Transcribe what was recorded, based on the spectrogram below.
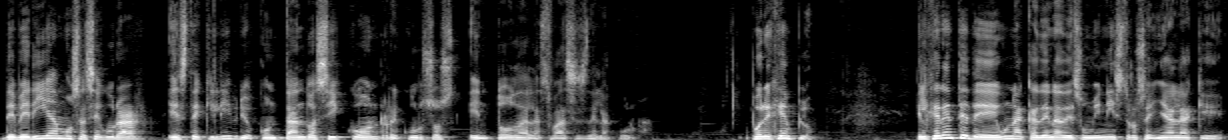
deberíamos asegurar este equilibrio, contando así con recursos en todas las fases de la curva. Por ejemplo, el gerente de una cadena de suministro señala que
